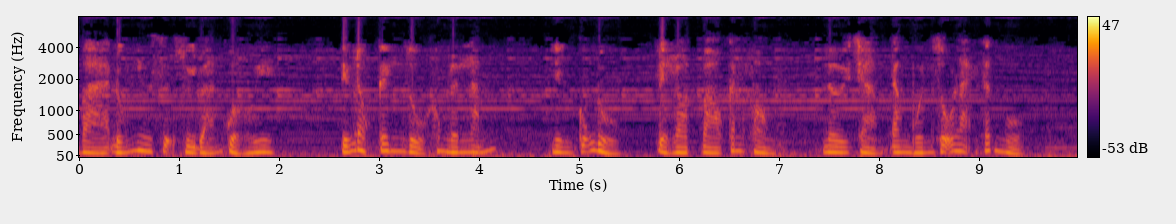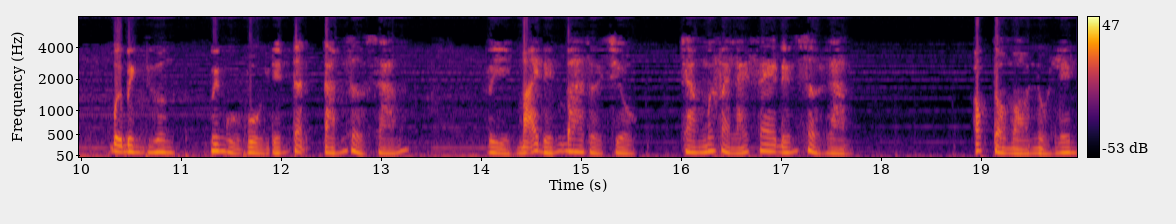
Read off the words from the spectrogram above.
Và đúng như sự suy đoán của Huy, tiếng đọc kinh dù không lớn lắm nhưng cũng đủ để lọt vào căn phòng nơi chàng đang muốn dỗ lại giấc ngủ. Bởi bình thường Huy ngủ vùi đến tận 8 giờ sáng vì mãi đến 3 giờ chiều Chàng mới phải lái xe đến sở làm. Óc tò mò nổi lên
